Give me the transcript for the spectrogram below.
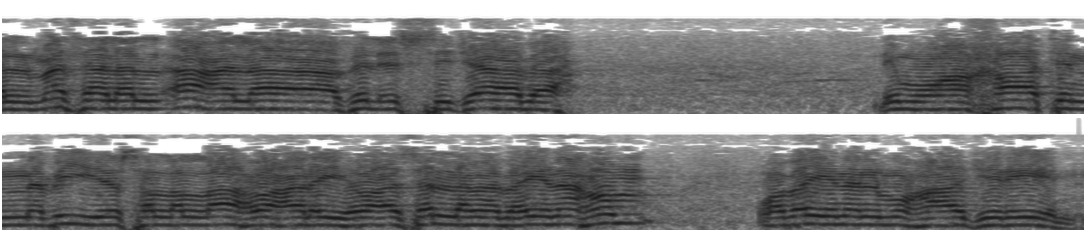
المثل الأعلى في الاستجابة لمؤاخاة النبي صلى الله عليه وسلم بينهم وبين المهاجرين.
